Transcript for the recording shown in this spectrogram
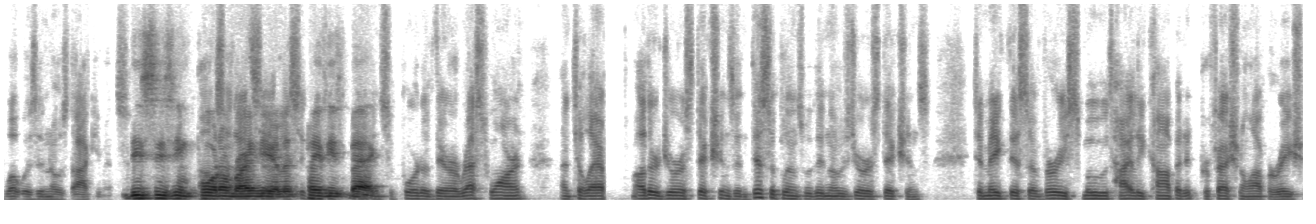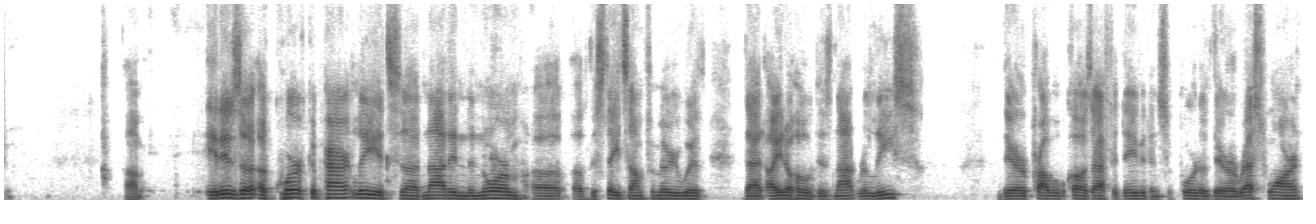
what was in those documents. This is Um, so important right here. Let's play this back. In support of their arrest warrant until after other jurisdictions and disciplines within those jurisdictions to make this a very smooth, highly competent professional operation. Um, It is a a quirk, apparently. It's uh, not in the norm uh, of the states I'm familiar with that Idaho does not release their probable cause affidavit in support of their arrest warrant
